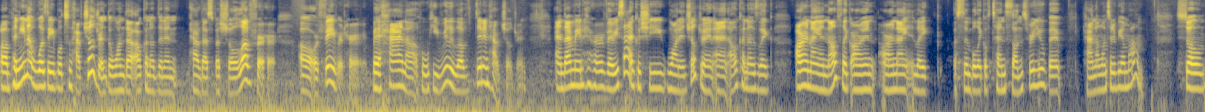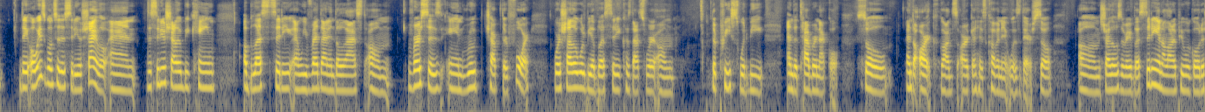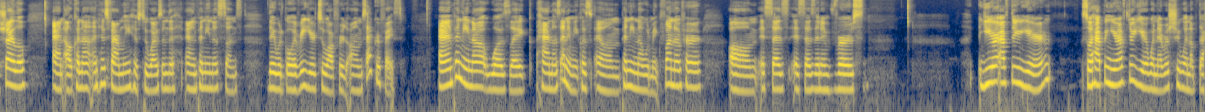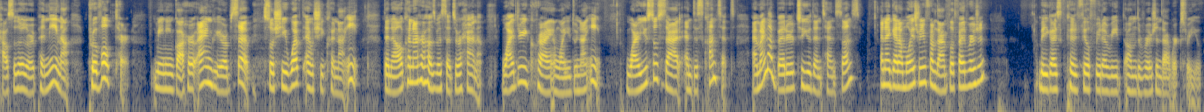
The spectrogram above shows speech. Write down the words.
um, Peninnah was able to have children, the one that Elkanah didn't have that special love for her uh, or favored her. But Hannah, who he really loved, didn't have children. And that made her very sad because she wanted children. And Elkanah's like, aren't I enough? Like, aren't, aren't I like a symbol like of 10 sons for you? But Hannah wanted to be a mom. So they always go to the city of Shiloh, and the city of Shiloh became a blessed city, and we read that in the last um verses in Ruth chapter four, where Shiloh would be a blessed city because that's where um the priests would be and the tabernacle. So and the ark, God's ark and his covenant was there. So um Shiloh was a very blessed city and a lot of people would go to Shiloh and Elkanah and his family, his two wives and the and Peninnah's sons they would go every year to offer um sacrifice. And Peninnah was like Hannah's enemy because um Peninnah would make fun of her. Um it says it says it in verse year after year. So it happened year after year whenever she went up the house of the Lord, Peninnah provoked her, meaning got her angry or upset. So she wept and she could not eat. Then Elkanah, her husband, said to her, Hannah, why do you cry and why you do not eat? Why are you so sad and discontent? Am I not better to you than ten sons? And again, I'm always reading from the Amplified version, but you guys could feel free to read um the version that works for you.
